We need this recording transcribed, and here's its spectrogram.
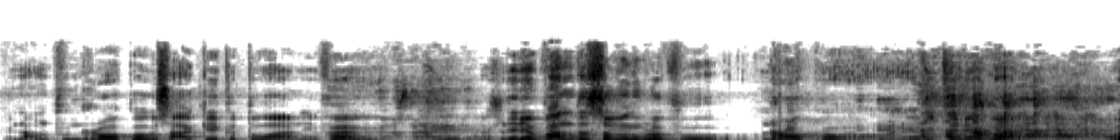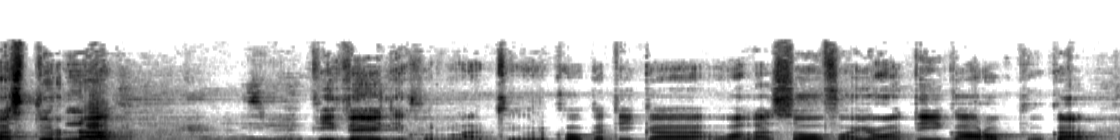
Nak pun rokok sakit ketuanya, paham? Aslinya pantas sama mlebu neraka. Itu jenenge apa? Wasturna bidai dihormati. Mereka ketika walaso fayoti karob buka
